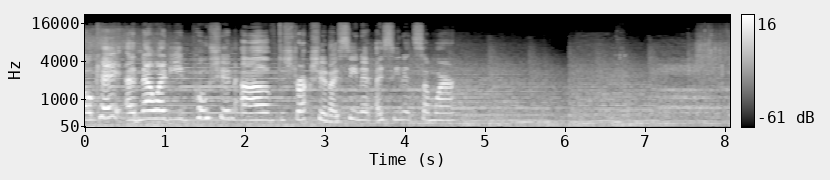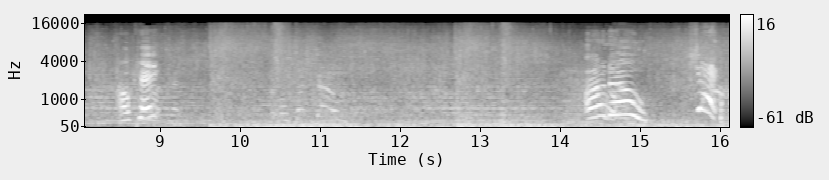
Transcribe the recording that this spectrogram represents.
Okay, and now I need Potion of Destruction. I seen it. I seen it somewhere. Okay. Oh no! Shit!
